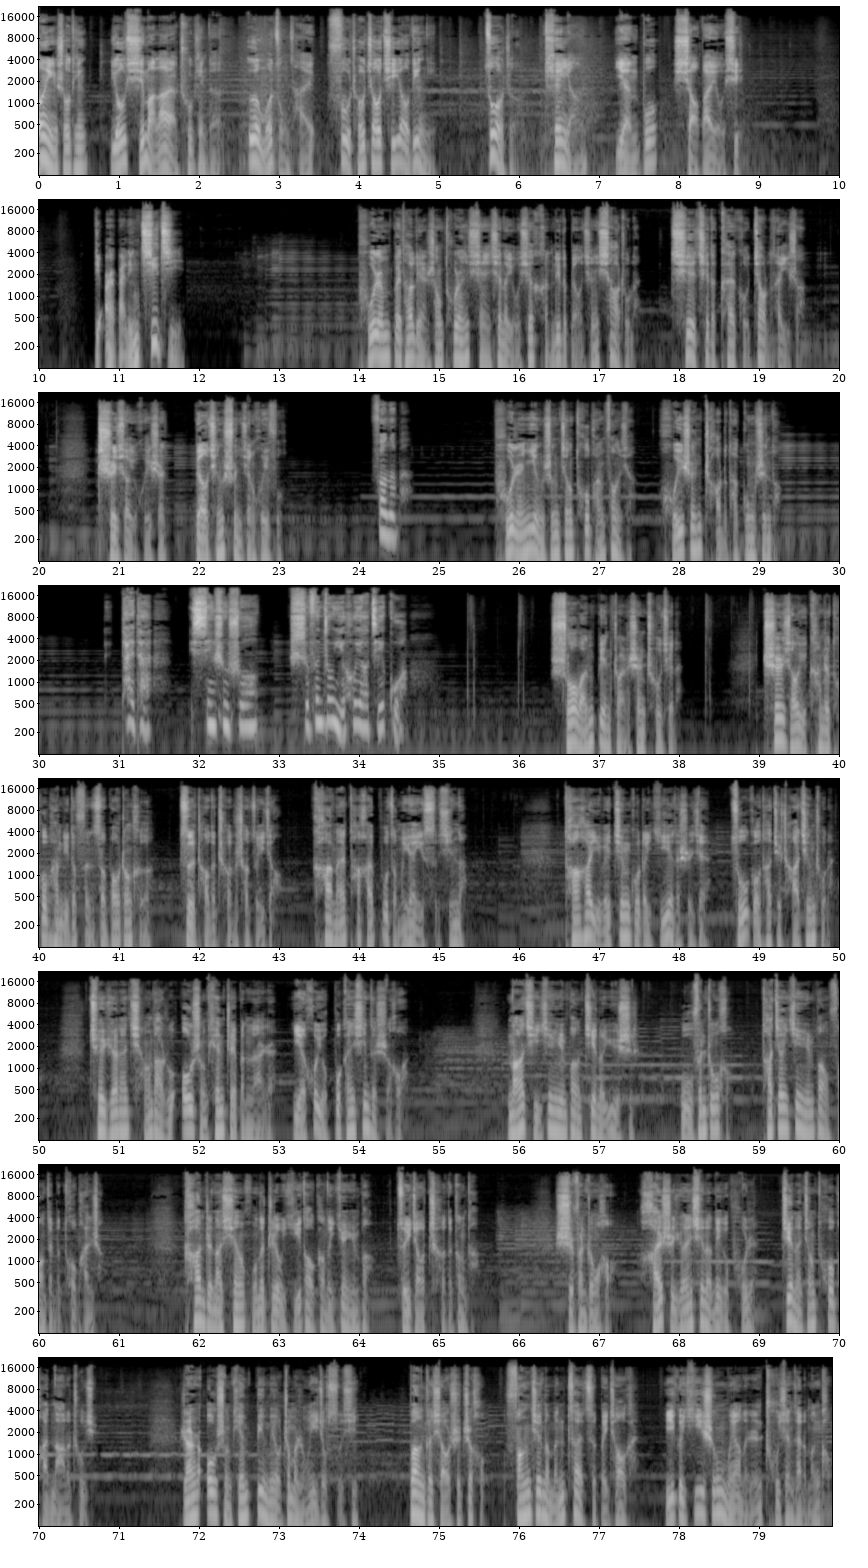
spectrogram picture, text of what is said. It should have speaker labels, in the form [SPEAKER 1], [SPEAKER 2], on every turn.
[SPEAKER 1] 欢迎收听由喜马拉雅出品的《恶魔总裁复仇娇妻要定你》，作者：天阳，演播：小白游戏。
[SPEAKER 2] 第二百零七集，
[SPEAKER 1] 仆人被他脸上突然显现的有些狠厉的表情吓住了，怯怯的开口叫了他一声。池小雨回身，表情瞬间恢复。
[SPEAKER 3] 放那吧。
[SPEAKER 1] 仆人应声将托盘放下，回身朝着他躬身道。
[SPEAKER 4] 太太，先生说十分钟以后要结果。
[SPEAKER 1] 说完便转身出去了。池小雨看着托盘里的粉色包装盒，自嘲的扯了扯嘴角，看来他还不怎么愿意死心呢。他还以为经过了一夜的时间，足够他去查清楚了，却原来强大如欧胜天这般的男人也会有不甘心的时候啊。拿起验孕棒进了浴室，五分钟后，他将验孕棒放在了托盘上。看着那鲜红的只有一道杠的验孕棒，嘴角扯得更大。十分钟后，还是原先的那个仆人进来将托盘拿了出去。然而欧胜天并没有这么容易就死心。半个小时之后，房间的门再次被敲开，一个医生模样的人出现在了门口。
